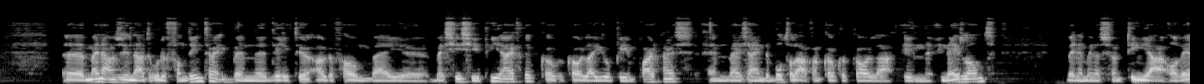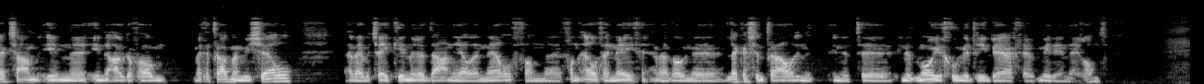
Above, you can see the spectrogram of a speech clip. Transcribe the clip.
Uh, mijn naam is inderdaad Roelof van Dinter. Ik ben uh, directeur Out of Home bij, uh, bij CCP eigenlijk, Coca-Cola European Partners. En wij zijn de bottelaar van Coca-Cola in, in Nederland. Ik ben inmiddels zo'n tien jaar al werkzaam in, in de Out of Home. Ik ben getrouwd met Michel. En we hebben twee kinderen, Daniel en Nel, van, van 11 en 9. En wij wonen lekker centraal in het, in het, in het mooie groene Driebergen midden in Nederland.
